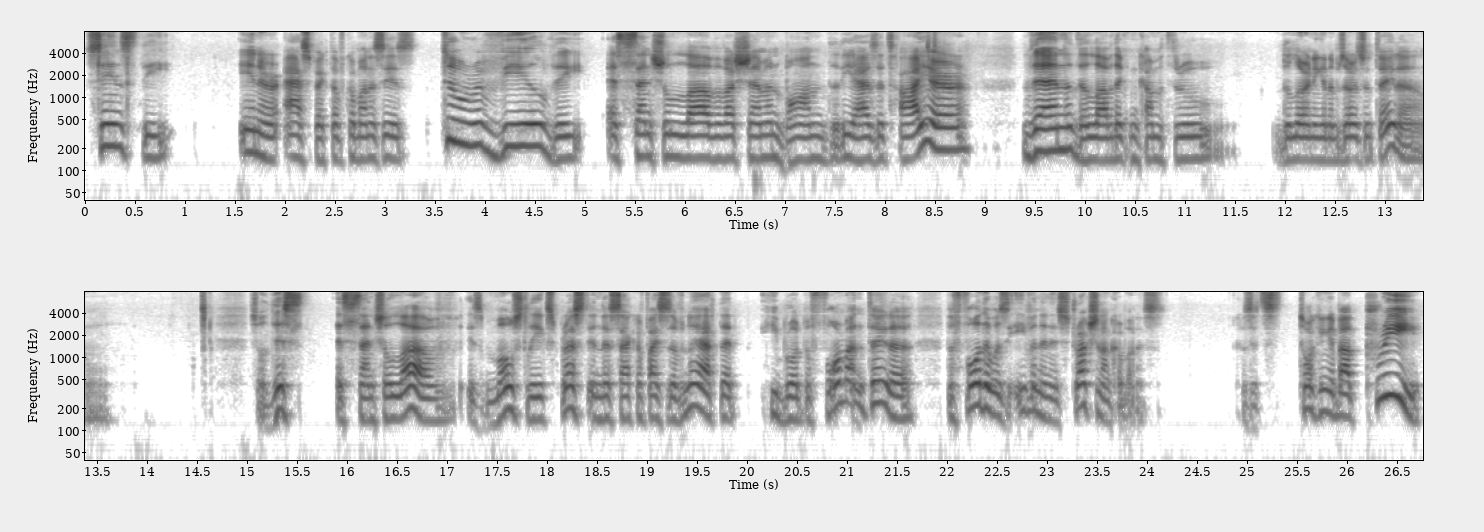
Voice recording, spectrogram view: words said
Since the inner aspect of Kabbanis is to reveal the essential love of Hashem and bond that He has that's higher than the love that can come through the learning and observance of Torah. So this essential love is mostly expressed in the sacrifices of Noach that he brought before Matan Torah, before there was even an instruction on Karbonis. Because it's talking about pre,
